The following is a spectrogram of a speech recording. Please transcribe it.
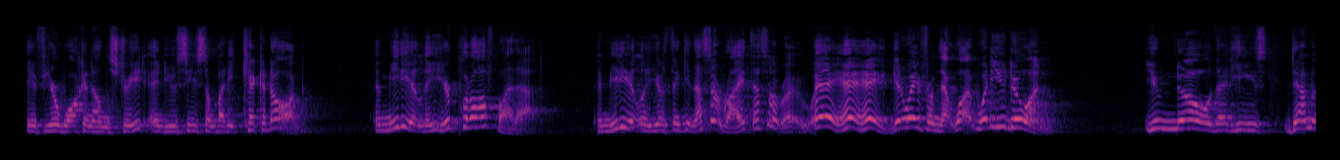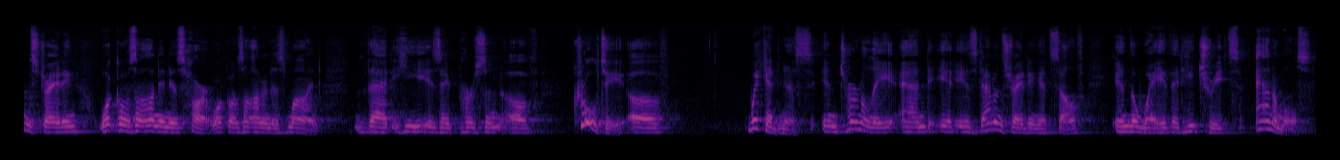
If you're walking down the street and you see somebody kick a dog, immediately you're put off by that. Immediately you're thinking, that's not right, that's not right. Hey, hey, hey, get away from that. What, what are you doing? You know that he's demonstrating what goes on in his heart, what goes on in his mind, that he is a person of cruelty, of wickedness internally, and it is demonstrating itself in the way that he treats animals.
